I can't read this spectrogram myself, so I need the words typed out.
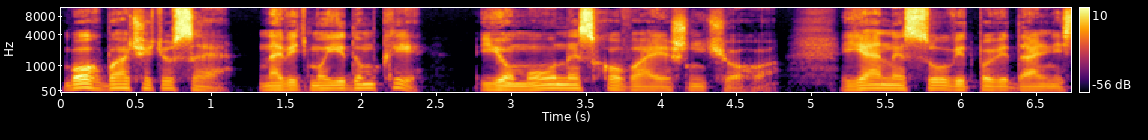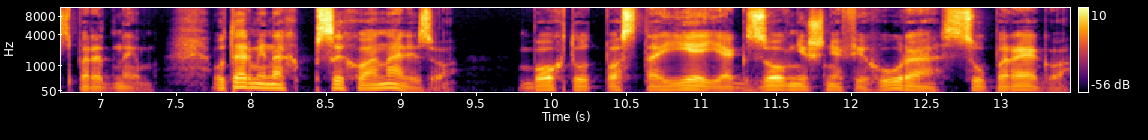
Бог бачить усе, навіть мої думки. Йому не сховаєш нічого. Я несу відповідальність перед ним. У термінах психоаналізу Бог тут постає як зовнішня фігура суперего.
